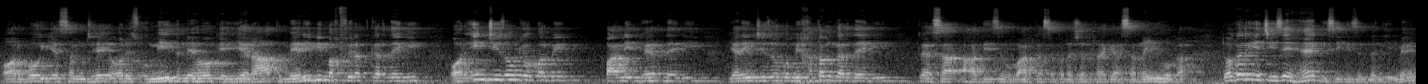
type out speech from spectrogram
اور وہ یہ سمجھے اور اس امید میں ہو کہ یہ رات میری بھی مغفرت کر دے گی اور ان چیزوں کے اوپر بھی پانی پھیر دے گی یعنی ان چیزوں کو بھی ختم کر دے گی۔ تو ایسا احادیث مبارکہ سے پتہ چلتا ہے کہ ایسا نہیں ہوگا۔ تو اگر یہ چیزیں ہیں کسی کی زندگی میں،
